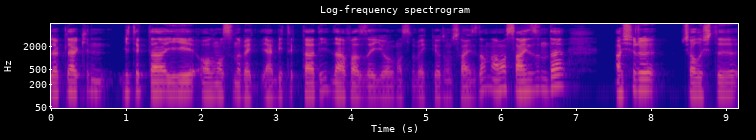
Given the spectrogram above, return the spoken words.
Leclerc'in bir tık daha iyi olmasını bek yani bir tık daha değil daha fazla iyi olmasını bekliyordum Sainz'dan ama Sainz'ın da aşırı çalıştığını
